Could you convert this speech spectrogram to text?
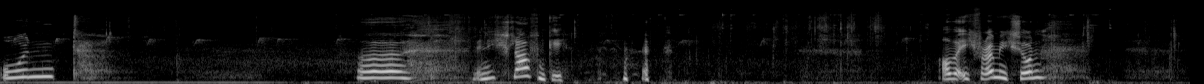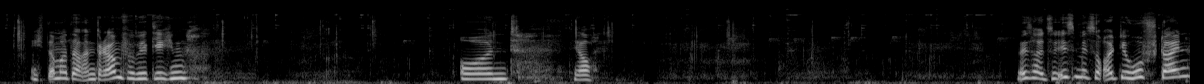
Und äh, wenn ich schlafen gehe. Aber ich freue mich schon. Ich darf mir da einen Traum verwirklichen. Und ja. Weil es halt so ist mit so alten Hofsteinen,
